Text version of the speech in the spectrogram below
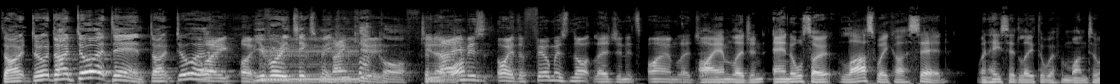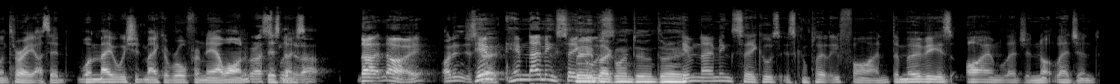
Don't do it. Don't do it, Dan. Don't do it. Oi, oi. You've already ticked me. Thank Fuck you. off. The you know name what? is. Oh, the film is not legend. It's I am legend. I am legend. And also, last week I said, when he said Lethal Weapon 1, 2, and 3, I said, well, maybe we should make a rule from now on. But I split it up. No, no. I didn't just him. go, Him naming sequels. one, two, and three. Him naming sequels is completely fine. The movie is I am legend, not legend.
